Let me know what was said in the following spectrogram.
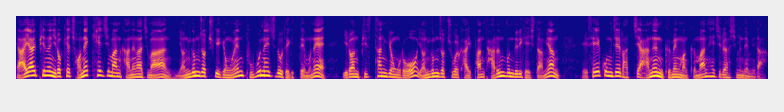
IRP는 이렇게 전액 해지만 가능하지만 연금저축의 경우엔 부분 해지도 되기 때문에 이런 비슷한 경우로 연금저축을 가입한 다른 분들이 계시다면 세액공제 받지 않은 금액만큼만 해지를 하시면 됩니다.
